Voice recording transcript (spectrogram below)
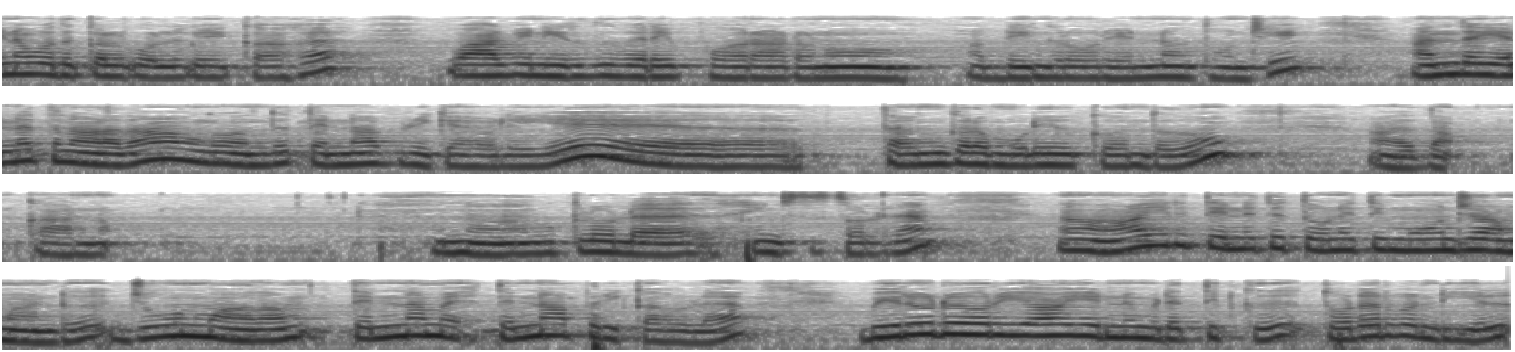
இன ஒதுக்கல் கொள்கைக்காக வாழ்வின் இறுதி வரை போராடணும் அப்படிங்கிற ஒரு எண்ணம் தோன்றி அந்த எண்ணத்தினால தான் அவங்க வந்து தென்னாப்பிரிக்காவிலேயே தங்குற முடிவுக்கு வந்ததும் அதுதான் காரணம். நான் புக்கில் உள்ள ஹின்ஸ் சொல்கிறேன் ஆயிரத்தி எண்ணூற்றி தொண்ணூற்றி மூன்றாம் ஆண்டு ஜூன் மாதம் தென்னமே தென்னாப்பிரிக்காவில் பிரிடோரியா என்னும் இடத்திற்கு தொடர்வண்டியில்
